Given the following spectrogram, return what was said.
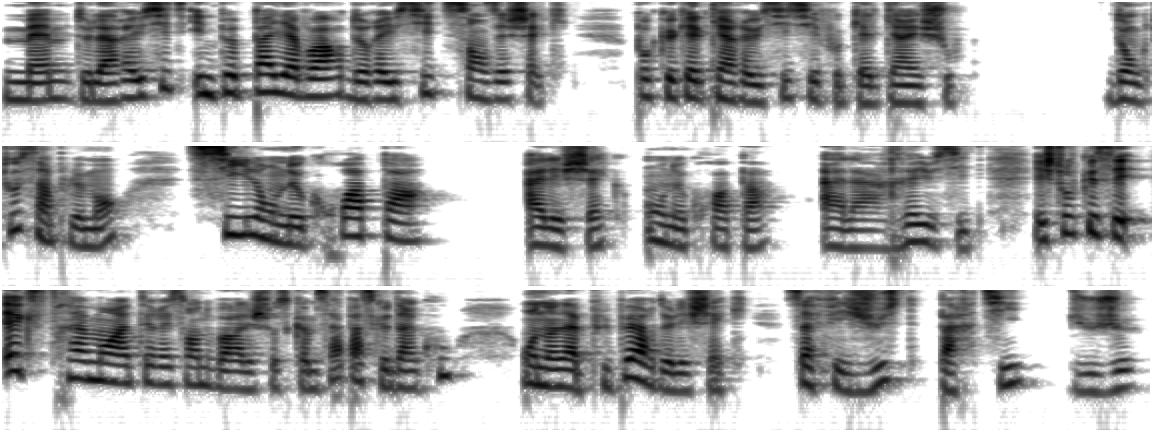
même de la réussite. Il ne peut pas y avoir de réussite sans échec. Pour que quelqu'un réussisse, il faut que quelqu'un échoue. Donc tout simplement, si l'on ne croit pas à l'échec, on ne croit pas à la réussite. Et je trouve que c'est extrêmement intéressant de voir les choses comme ça parce que d'un coup, on n'en a plus peur de l'échec. Ça fait juste partie du jeu.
